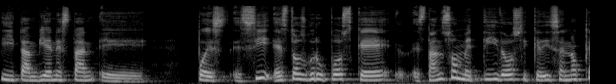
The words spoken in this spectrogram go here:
Y también están, eh, pues eh, sí, estos grupos que están sometidos y que dicen, ok,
